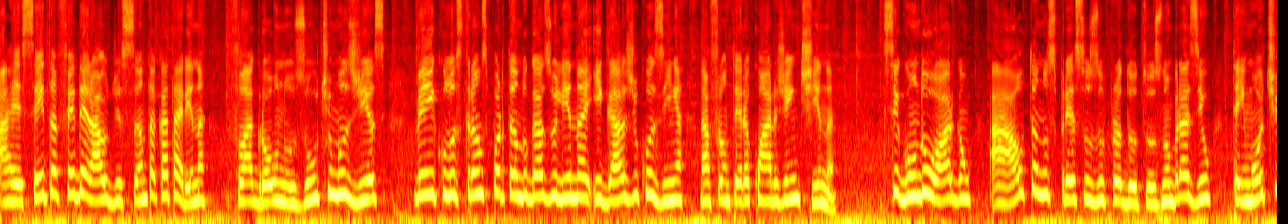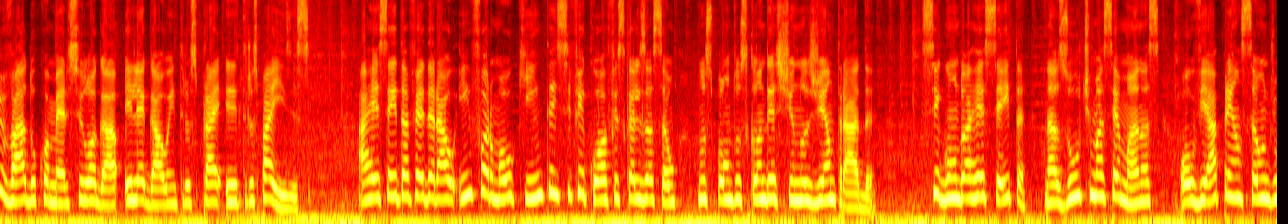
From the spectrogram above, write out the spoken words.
a Receita Federal de Santa Catarina flagrou nos últimos dias veículos transportando gasolina e gás de cozinha na fronteira com a Argentina. Segundo o órgão, a alta nos preços dos produtos no Brasil tem motivado o comércio ilegal entre os, entre os países. A Receita Federal informou que intensificou a fiscalização nos pontos clandestinos de entrada. Segundo a Receita, nas últimas semanas houve apreensão de,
